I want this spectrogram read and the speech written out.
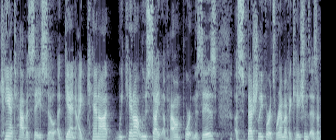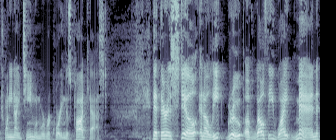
can't have a say so again i cannot we cannot lose sight of how important this is especially for its ramifications as of 2019 when we're recording this podcast that there is still an elite group of wealthy white men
